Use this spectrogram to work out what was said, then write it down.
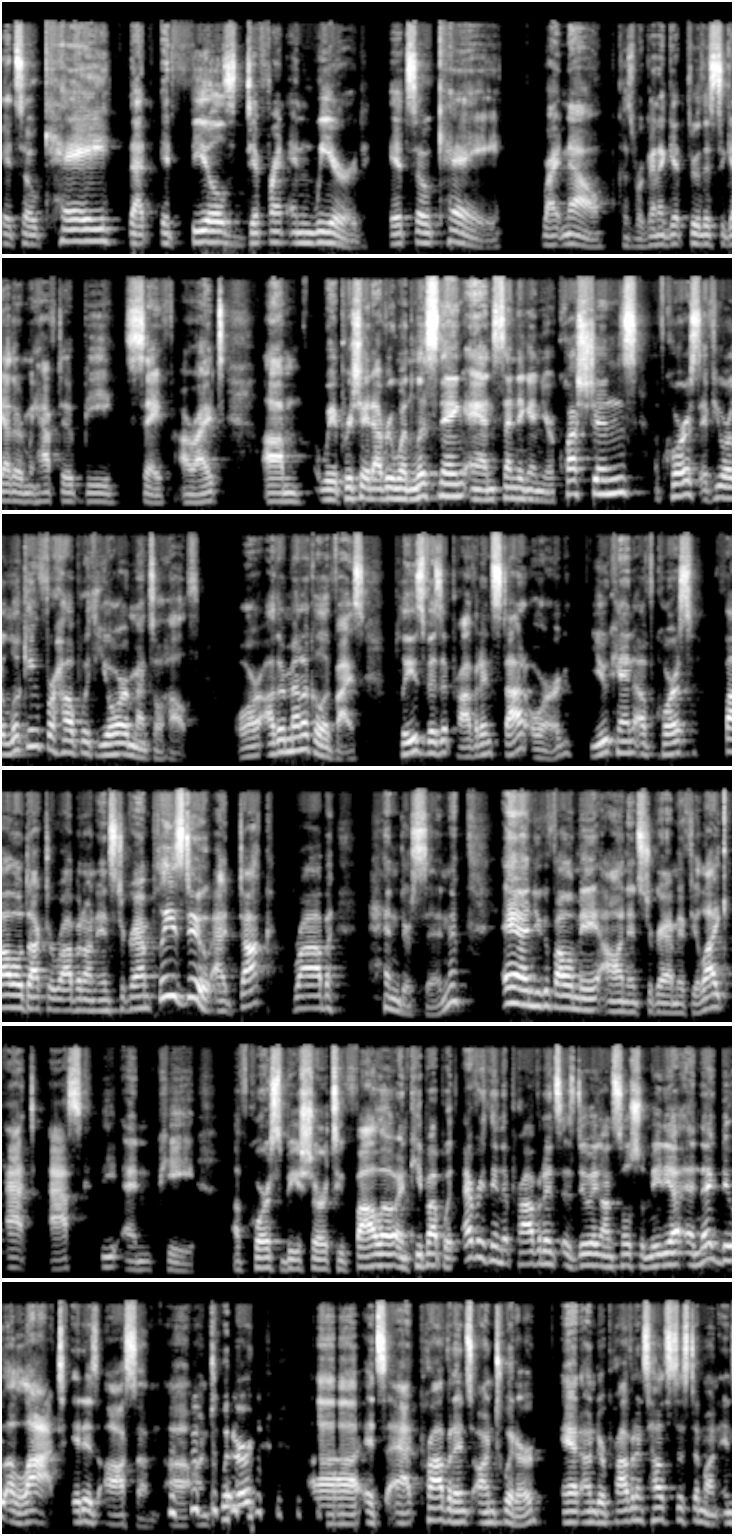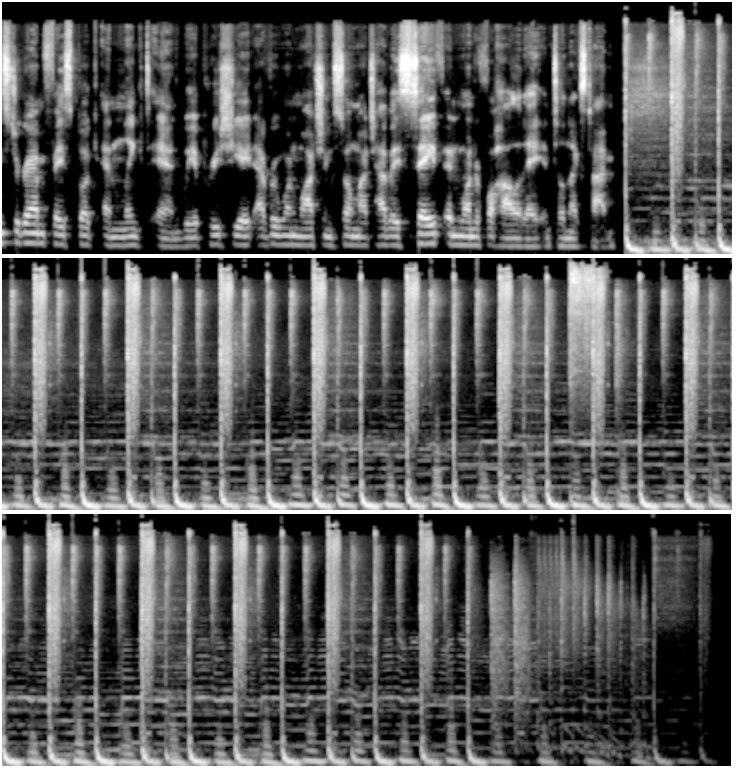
It's okay that it feels different and weird. It's okay right now because we're going to get through this together and we have to be safe. All right. Um, we appreciate everyone listening and sending in your questions. Of course, if you are looking for help with your mental health or other medical advice, please visit providence.org. You can, of course, follow Dr. Robin on Instagram. Please do at Doc Rob Henderson. And you can follow me on Instagram if you like at Ask the NP. Of course, be sure to follow and keep up with everything that Providence is doing on social media. And they do a lot. It is awesome. Uh, on Twitter, uh, it's at Providence on Twitter and under Providence Health System on Instagram, Facebook, and LinkedIn. We appreciate everyone watching so much. Have a safe and wonderful holiday. Until next time.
